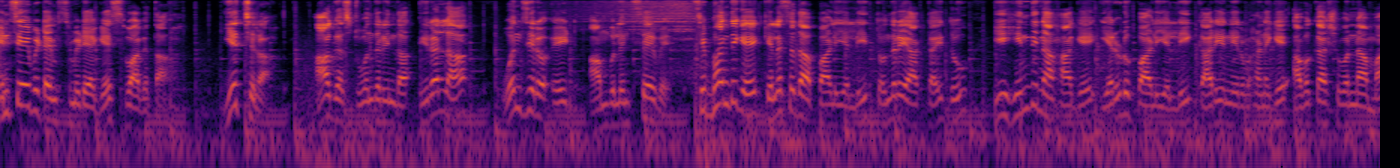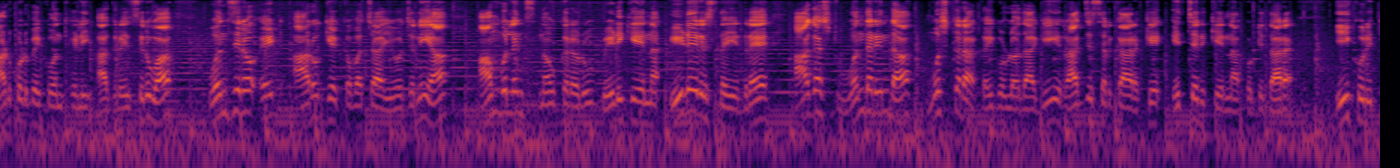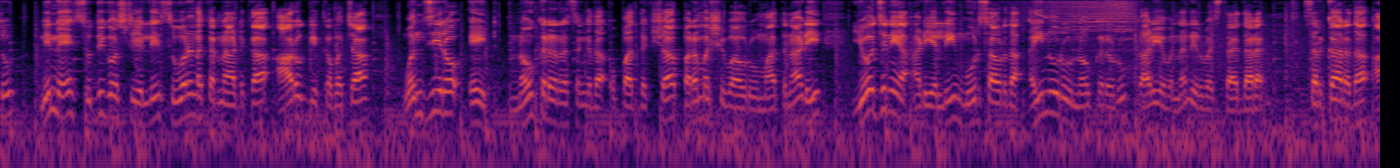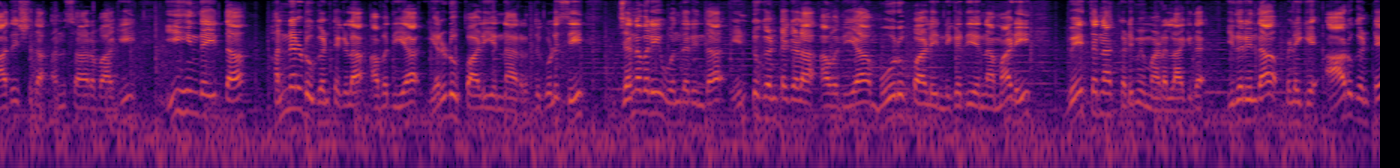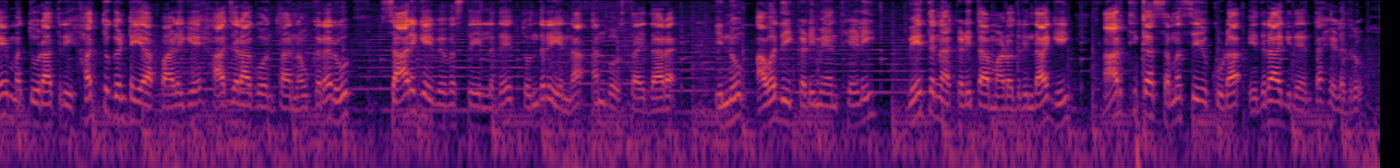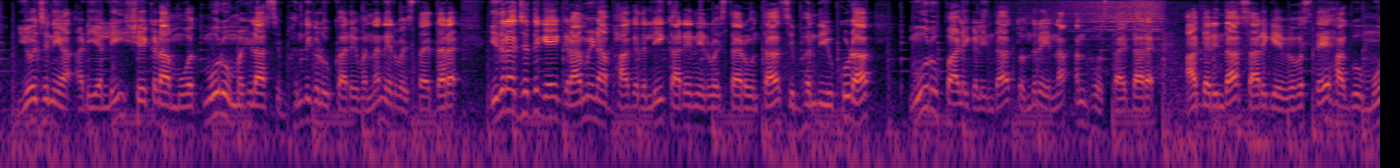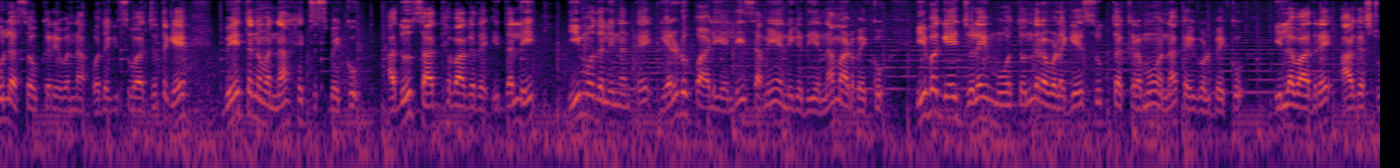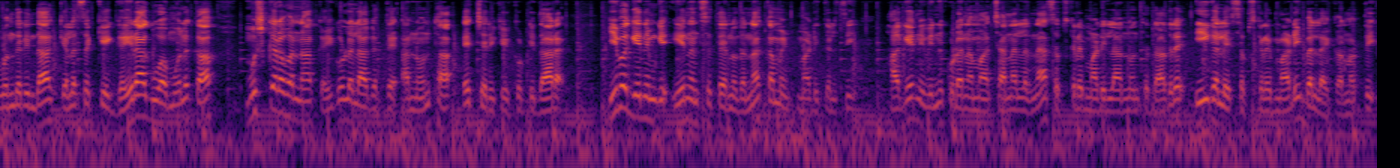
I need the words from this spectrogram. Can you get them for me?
NCIB times ಮೀಡಿಯಾಗೆ ಸ್ವಾಗತ. ಎಚ್ಚರ. August ಒಂದರಿಂದ ಇರಲ್ಲ ಒನ್ ಜೀರೋ ಏಟ್ ಆಂಬುಲೆನ್ಸ್ ಸೇವೆ. ಸಿಬ್ಬಂದಿಗೆ ಕೆಲಸದ ಪಾಳಿಯಲ್ಲಿ ತೊಂದರೆಯಾಗ್ತಾ ಇದ್ದು, ಈ ಹಿಂದಿನ ಹಾಗೆ ಎರಡು ಪಾಳಿಯಲ್ಲಿ ಕಾರ್ಯನಿರ್ವಹಣೆಗೆ ಅವಕಾಶವನ್ನ ಮಾಡಿಕೊಡಬೇಕು ಅಂತ ಹೇಳಿ ಆಗ್ರಹಿಸಿರುವ ಒನ್ ಜೀರೋ ಏಟ್ ಆರೋಗ್ಯ ಕವಚ ಯೋಜನೆಯ ಆಂಬುಲೆನ್ಸ್ ನೌಕರರು ಬೇಡಿಕೆಯನ್ನ ಈಡೇರಿಸದೇ ಇದ್ರೆ ಆಗಸ್ಟ್ ಒಂದರಿಂದ ಮುಷ್ಕರ ಕೈಗೊಳ್ಳೋದಾಗಿ ರಾಜ್ಯ ಸರ್ಕಾರಕ್ಕೆ ಎಚ್ಚರಿಕೆಯನ್ನ ಕೊಟ್ಟಿದ್ದಾರೆ. ಈ ಕುರಿತು ನಿನ್ನೆ ಸುದ್ದಿಗೋಷ್ಠಿಯಲ್ಲಿ ಸುವರ್ಣ ಕರ್ನಾಟಕ ಆರೋಗ್ಯ ಕವಚ ಒನ್ ಜೀರೋ ಏಟ್ ನೌಕರರ ಸಂಘದ ಉಪಾಧ್ಯಕ್ಷ ಪರಮಶಿವ ಅವರು ಮಾತನಾಡಿ, ಯೋಜನೆಯ ಅಡಿಯಲ್ಲಿ ಮೂರು ಸಾವಿರದ ಐನೂರು ನೌಕರರು ಕಾರ್ಯವನ್ನು ನಿರ್ವಹಿಸ್ತಾ ಇದ್ದಾರೆ. ಸರ್ಕಾರದ ಆದೇಶದ ಅನುಸಾರವಾಗಿ ಈ ಹಿಂದೆ ಇದ್ದ ಹನ್ನೆರಡು ಗಂಟೆಗಳ ಅವಧಿಯ ಎರಡು ಪಾಳಿಯನ್ನ ರದ್ದುಗೊಳಿಸಿ ಜನವರಿ ಒಂದರಿಂದ ಎಂಟು ಗಂಟೆಗಳ ಅವಧಿಯ ಮೂರು ಪಾಳಿ ನಿಗದಿಯನ್ನ ಮಾಡಿ ವೇತನ ಕಡಿಮೆ ಮಾಡಲಾಗಿದೆ. ಇದರಿಂದ ಬೆಳಗ್ಗೆ ಆರು ಗಂಟೆ ಮತ್ತು ರಾತ್ರಿ ಹತ್ತು ಗಂಟೆಯ ಪಾಳಿಗೆ ಹಾಜರಾಗುವಂತಹ ನೌಕರರು ಸಾರಿಗೆ ವ್ಯವಸ್ಥೆ ಇಲ್ಲದೆ ತೊಂದರೆಯನ್ನ ಅನುಭವಿಸ್ತಾ ಇದ್ದಾರೆ. ಇನ್ನು ಅವಧಿ ಕಡಿಮೆ ಅಂತ ಹೇಳಿ ವೇತನ ಕಡಿತ ಮಾಡೋದ್ರಿಂದಾಗಿ ಆರ್ಥಿಕ ಸಮಸ್ಯೆಯೂ ಕೂಡ ಎದುರಾಗಿದೆ ಅಂತ ಹೇಳಿದ್ರು. ಯೋಜನೆಯ ಅಡಿಯಲ್ಲಿ ಶೇಕಡಾ ಮೂವತ್ಮೂರು ಮಹಿಳಾ ಸಿಬ್ಬಂದಿಗಳು ಕಾರ್ಯವನ್ನು ನಿರ್ವಹಿಸ್ತಾ ಇದ್ದಾರೆ. ಇದರ ಜೊತೆಗೆ ಗ್ರಾಮೀಣ ಭಾಗದಲ್ಲಿ ಕಾರ್ಯನಿರ್ವಹಿಸ್ತಾ ಇರುವಂತಹ ಸಿಬ್ಬಂದಿಯೂ ಕೂಡ ಮೂರು ಪಾಳಿಗಳಿಂದ ತೊಂದರೆಯನ್ನ ಅನುಭವಿಸ್ತಾ ಇದ್ದಾರೆ. ಆದ್ದರಿಂದ ಸಾರಿಗೆ ವ್ಯವಸ್ಥೆ ಹಾಗೂ ಮೂಲ ಸೌಕರ್ಯವನ್ನ ಒದಗಿಸುವ ಜೊತೆಗೆ ವೇತನವನ್ನ ಹೆಚ್ಚಿಸಬೇಕು. ಅದು ಸಾಧ್ಯವಾಗದೇ ಇದ್ದಲ್ಲಿ ಈ ಮೊದಲಿನಂತೆ ಎರಡು ಪಾಳಿಯಲ್ಲಿ ಸಮಯ ನಿಗದಿಯನ್ನ ಮಾಡಬೇಕು. ಈ ಬಗ್ಗೆ ಜುಲೈ ಮೂವತ್ತೊಂದರ ಒಳಗೆ ಸೂಕ್ತ ಕ್ರಮವನ್ನು ಕೈಗೊಳ್ಳಬೇಕು ಇಲ್ಲವಾದರೆ ಆಗಸ್ಟ್ ಒಂದರಿಂದ ಕೆಲಸಕ್ಕೆ ಗೈರಾಗುವ ಮೂಲಕ ಮುಷ್ಕರವನ್ನ ಕೈಗೊಳ್ಳಲಾಗುತ್ತೆ ಅನ್ನುವಂಥ ಎಚ್ಚರಿಕೆ ಕೊಟ್ಟಿದ್ದಾರೆ. ಈ ಬಗ್ಗೆ ನಿಮಗೆ ಏನು ಅನಿಸುತ್ತೆ ಅನ್ನೋದನ್ನು ಕಮೆಂಟ್ ಮಾಡಿ ತಿಳಿಸಿ. ಹಾಗೆ ನೀವಿನ್ನೂ ಕೂಡ ನಮ್ಮ ಚಾನಲನ್ನು ಸಬ್ಸ್ಕ್ರೈಬ್ ಮಾಡಿಲ್ಲ ಅನ್ನುವಂಥದ್ದಾದರೆ ಈಗಲೇ ಸಬ್ಸ್ಕ್ರೈಬ್ ಮಾಡಿ ಬೆಲ್ ಐಕಾನ್ ಒತ್ತಿ.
